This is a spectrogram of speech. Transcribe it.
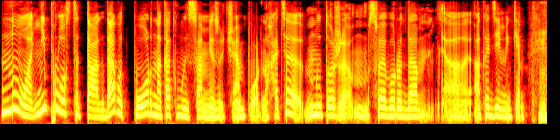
но не просто так, да, вот порно, как мы с вами изучаем порно, хотя мы тоже своего рода а, академики.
